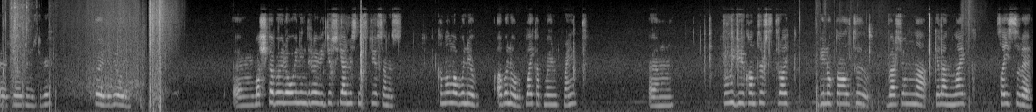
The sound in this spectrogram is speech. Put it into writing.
Evet gördüğünüz gibi böyle bir oyun. Eee, Başka böyle oyun indirme videosu gelmesini istiyorsanız kanala abone abone olup like atmayı unutmayın. Eee, Bu videoyu Counter Strike 1.6 versiyonuna gelen like sayısı ve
